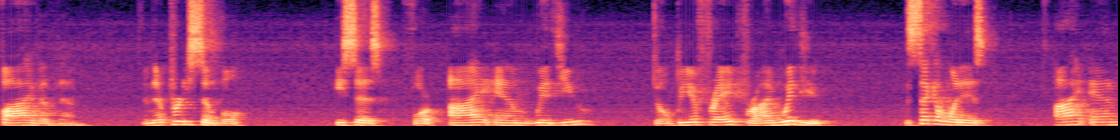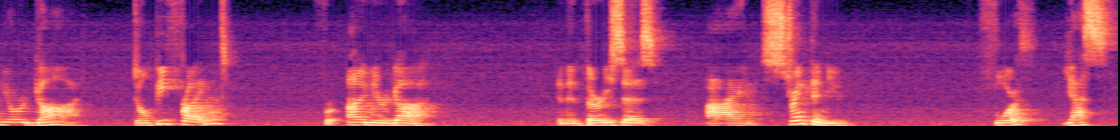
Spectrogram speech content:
five of them, and they're pretty simple. He says, For I am with you. Don't be afraid, for I'm with you. The second one is, I am your God. Don't be frightened, for I'm your God. And then third, he says, I strengthen you. Fourth, yes,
